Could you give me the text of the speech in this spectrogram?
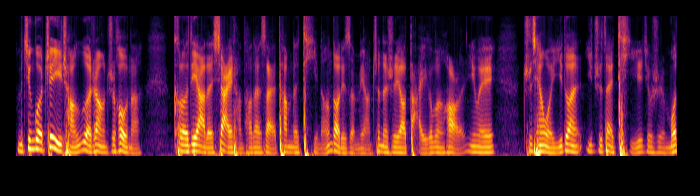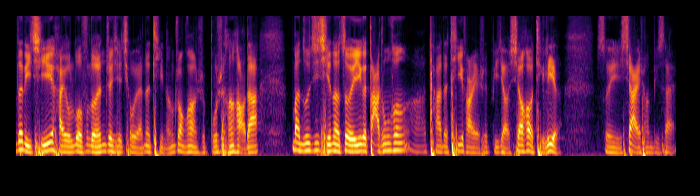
那么经过这一场恶仗之后呢，克罗地亚的下一场淘汰赛，他们的体能到底怎么样？真的是要打一个问号了。因为之前我一段一直在提，就是莫德里奇还有洛夫伦这些球员的体能状况是不是很好的？曼足基奇呢，作为一个大中锋啊，他的踢法也是比较消耗体力的。所以下一场比赛，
